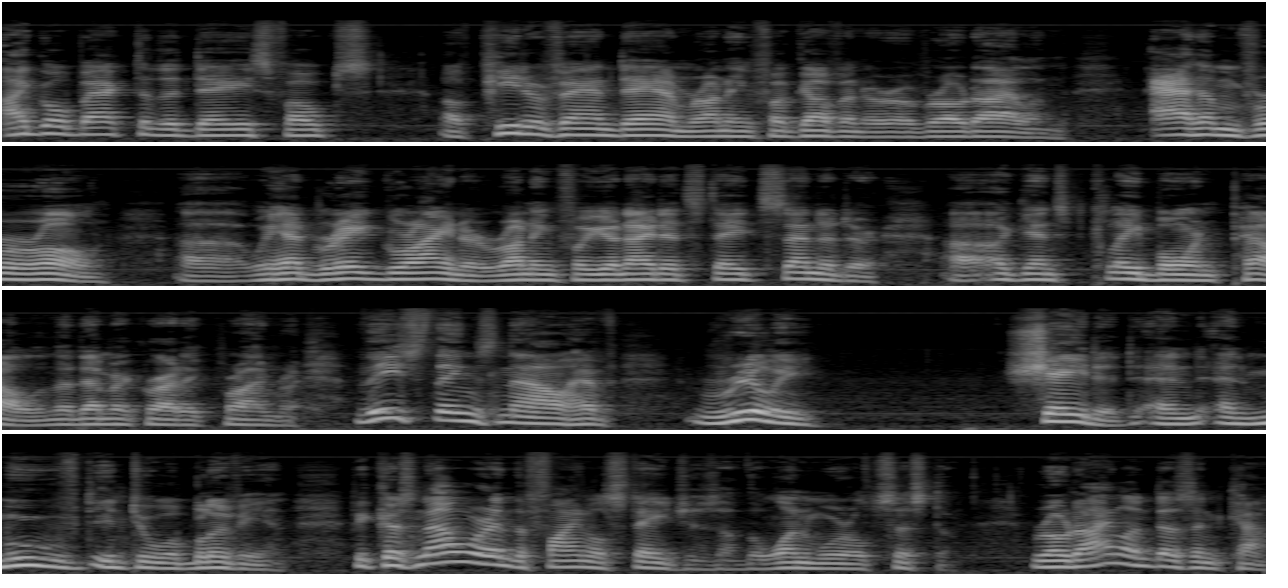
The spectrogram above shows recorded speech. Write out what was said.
I go back to the days, folks, of Peter Van Dam running for governor of Rhode Island, Adam Verone. Uh, we had Ray Greiner running for United States Senator uh, against Claiborne Pell in the Democratic primary. These things now have really shaded and, and moved into oblivion because now we're in the final stages of the one world system. Rhode Island doesn't count.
